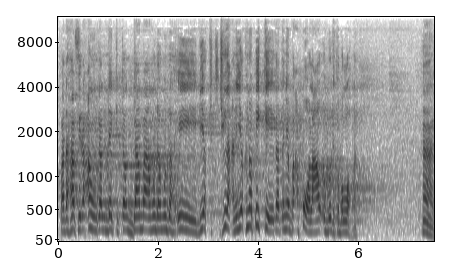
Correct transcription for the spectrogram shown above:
Padahal Firaun kalau dia kita gambar mudah-mudah eh dia cerak ni dia kena fikir katanya apa laut boleh terbelah. Ha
